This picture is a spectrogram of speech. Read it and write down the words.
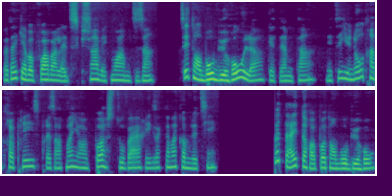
peut-être qu'elle va pouvoir avoir la discussion avec moi en me disant, tu sais, ton beau bureau, là, que tu aimes tant, mais tu sais, il y a une autre entreprise, présentement, il y a un poste ouvert exactement comme le tien. Peut-être tu n'auras pas ton beau bureau.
